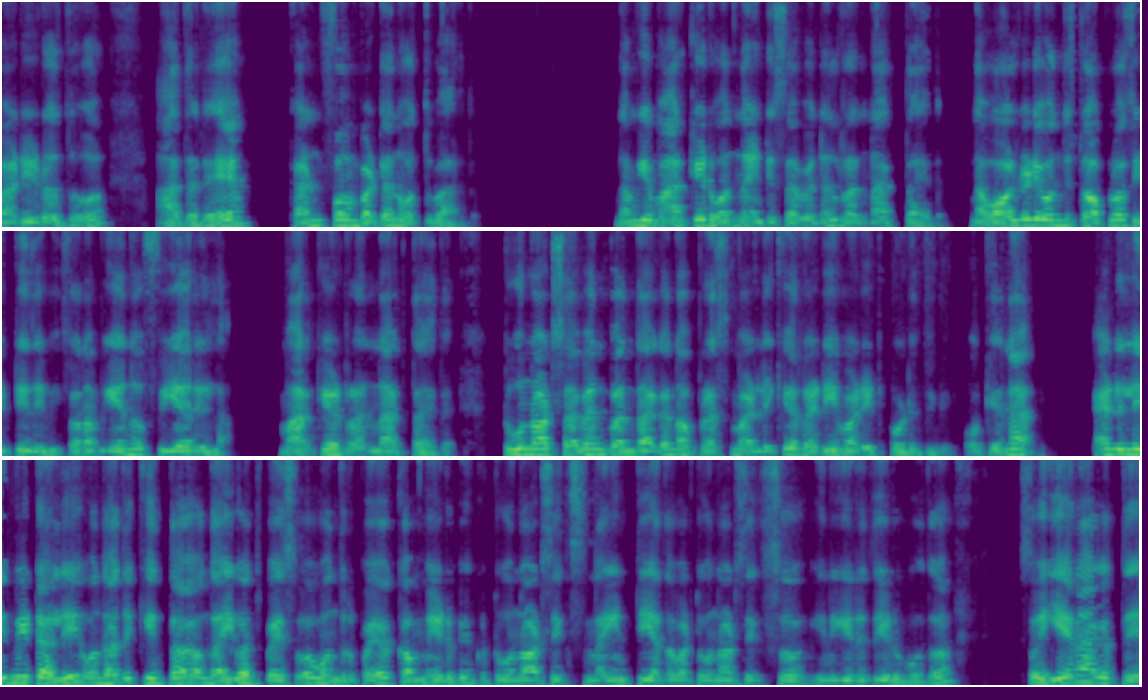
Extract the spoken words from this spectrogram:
ಮಾಡಿ ಇಡೋದು. ಆದರೆ ಕನ್ಫರ್ಮ್ ಬಟನ್ ಒತ್ತಬಾರ್ದು. ನಮಗೆ ಮಾರ್ಕೆಟ್ ಒನ್ ನೈಂಟಿ ಸೆವೆನ್ ಅಲ್ಲಿ ರನ್ ಆಗ್ತಾ ಇದೆ. ನಾವು ಆಲ್ರೆಡಿ ಒಂದು ಸ್ಟಾಪ್ ಲಾಸ್ ಇಟ್ಟಿದ್ದೀವಿ. ಸೊ ನಮ್ಗೇನು ಫಿಯರ್ ಇಲ್ಲ. ಮಾರ್ಕೆಟ್ ರನ್ ಆಗ್ತಾ ಇದೆ. ಟೂ ನಾಟ್ ಸೆವೆನ್ ಬಂದಾಗ ನಾವು ಪ್ರೆಸ್ ಮಾಡ್ಲಿಕ್ಕೆ ರೆಡಿ ಮಾಡಿ ಇಟ್ಕೊಂಡಿದ್ದೀವಿ. ಓಕೆನಾ ಅಂಡ್ ಲಿಮಿಟ್ ಅಲ್ಲಿ ಒಂದು ಅದಕ್ಕಿಂತ ಒಂದು ಐವತ್ತು ಪೈಸೋ, ಒಂದು ರೂಪಾಯೋ ಕಮ್ಮಿ ಇಡಬೇಕು. ಟೂ ನಾಟ್ ಸಿಕ್ಸ್ ನೈಂಟಿ ಅಥವಾ ಟೂ ನಾಟ್ ಸಿಕ್ಸ್ ಈ ರೀತಿ ಇಡ್ಬೋದು. ಸೊ ಏನಾಗುತ್ತೆ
